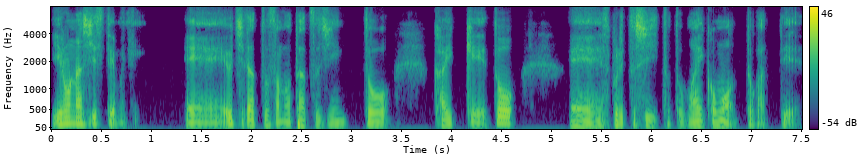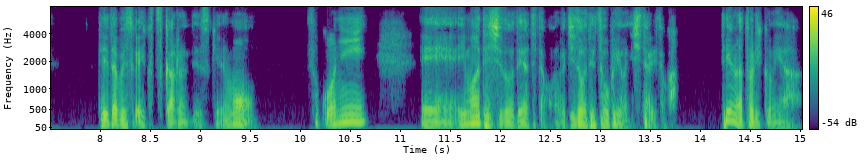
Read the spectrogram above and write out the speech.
いろんなシステムに、えー、うちだとその達人と会計と、えー、スプレッドシートとマイコモンとかってデータベースがいくつかあるんですけども、そこに、えー、今まで手動でやってたものが自動で飛ぶようにしたりとか、っていうような取り組みは、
